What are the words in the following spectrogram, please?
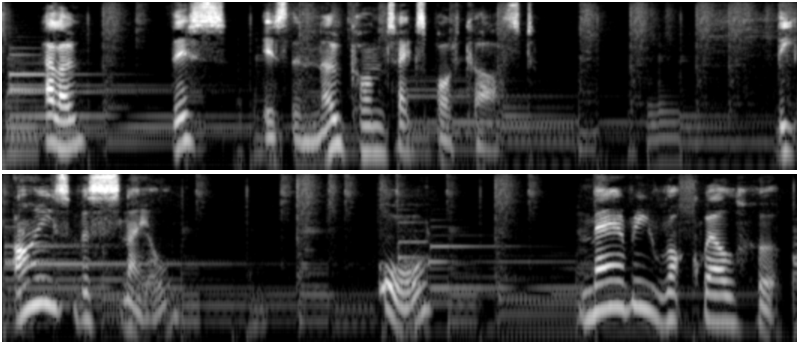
Hello, this is the No Context Podcast. The Eyes of a Snail or Mary Rockwell Hook.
